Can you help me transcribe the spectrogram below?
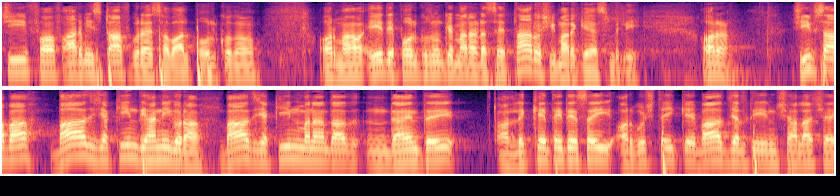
چیف آف آرمی سٹاف گرہ سوال پول کو دوں۔ اور ماں اے دے پول کو دوں کہ مارا ڈسے تاں روشی مارا گیس ملی۔ اور چیف صاحبہ، بعض یقین دہانی گرا، بعض یقین منا دائن تے اور لکھیں تے تے صحیح اور گشتے کے بعد جلتی انشاءاللہ شے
